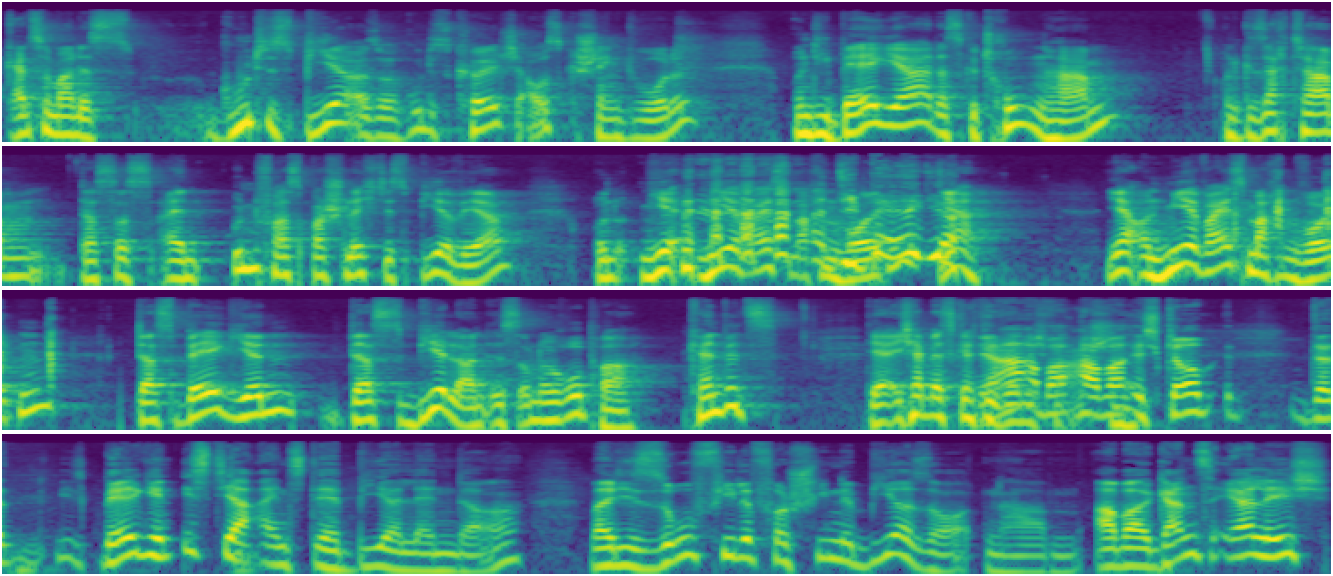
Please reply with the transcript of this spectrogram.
ganz normales gutes Bier, also gutes Kölsch ausgeschenkt wurde und die Belgier das getrunken haben und gesagt haben, dass das ein unfassbar schlechtes Bier wäre und mir, mir weismachen wollten, ja, ja, und mir weismachen wollten, dass Belgien das Bierland ist in Europa. Kein Witz. Ja, ich habe jetzt gedacht, ja, aber, aber ich glaube, Belgien ist ja eins der Bierländer weil die so viele verschiedene Biersorten haben. Aber ganz ehrlich,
